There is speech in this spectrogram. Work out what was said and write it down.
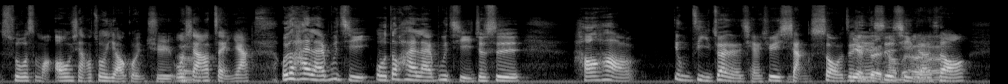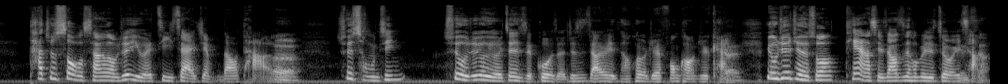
说什么哦，我想要做摇滚区，我想要怎样，嗯、我都还来不及，我都还来不及，就是好好用自己赚的钱去享受这件事情的时候，他，他就受伤了。我就以为自己再也见不到他了。嗯、所以从今。所以我就又有一阵子过着，就是只要有演唱会，我觉得疯狂去看，因为我就觉得说，天啊，谁知道这会不会是最后一场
